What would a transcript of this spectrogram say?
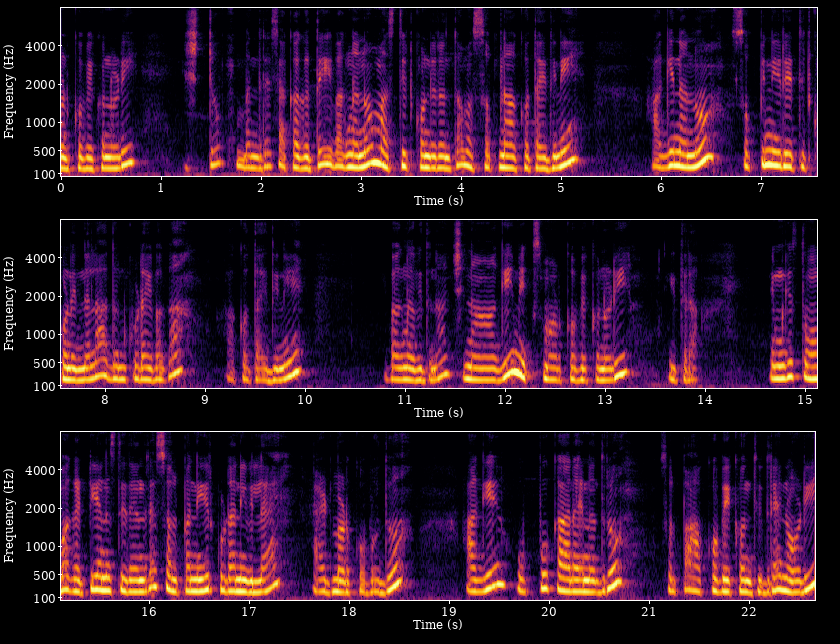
ಮಾಡ್ಕೋಬೇಕು. ನೋಡಿ, ಇಷ್ಟು ಬಂದರೆ ಸಾಕಾಗುತ್ತೆ. ಇವಾಗ ನಾನು ಮಸ್ತ್ ಇಟ್ಕೊಂಡಿರೋಂಥ ಹಾಕೋತಾ ಇದ್ದೀನಿ. ಹಾಗೆ ನಾನು ಸೊಪ್ಪಿನ ನೀರು ಎತ್ತಿಟ್ಕೊಂಡಿದ್ನಲ್ಲ, ಅದನ್ನು ಕೂಡ ಇವಾಗ ಹಾಕೋತಾ ಇದ್ದೀನಿ. ಇವಾಗ ನಾವು ಇದನ್ನು ಚೆನ್ನಾಗಿ ಮಿಕ್ಸ್ ಮಾಡ್ಕೋಬೇಕು ನೋಡಿ, ಈ ಥರ. ನಿಮಗೆ ತುಂಬ ಗಟ್ಟಿ ಅನ್ನಿಸ್ತಿದೆ ಅಂದರೆ ಸ್ವಲ್ಪ ನೀರು ಕೂಡ ನೀವಿಲ್ಲ ಆ್ಯಡ್ ಮಾಡ್ಕೋಬೋದು. ಹಾಗೆ ಉಪ್ಪು, ಖಾರ ಏನಾದರೂ ಸ್ವಲ್ಪ ಹಾಕ್ಕೋಬೇಕು ಅಂತಿದ್ರೆ ನೋಡಿ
